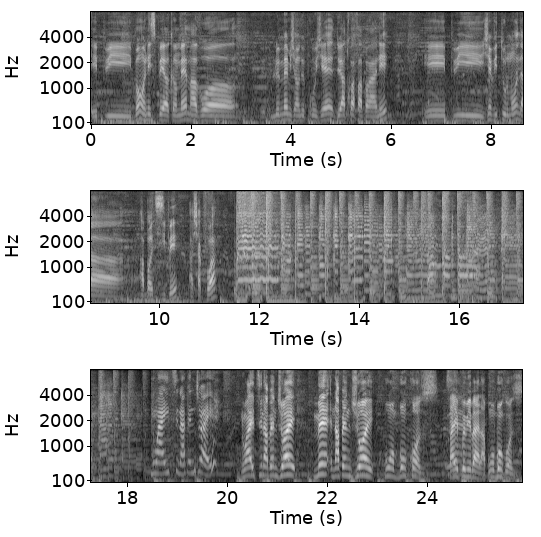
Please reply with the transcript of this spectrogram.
Et puis, bon, on espère quand même avoir le même genre de projet deux à trois fois par année. Et puis, j'invite tout le monde à participer à chaque fois. Haiti nap enjoy. Nou Haiti nap enjoy, men nap enjoy pou an bon koz. Sa e premi bay la, pou an bon koz.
